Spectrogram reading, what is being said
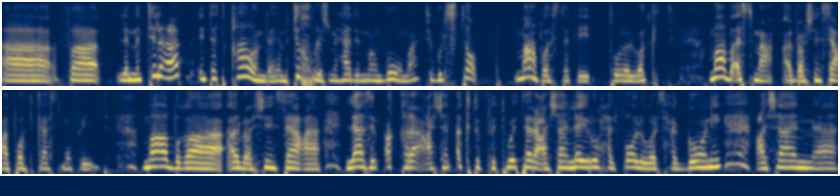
آه فلما تلعب انت تقاوم ده لما تخرج من هذه المنظومة تقول stop ما أبغى أستفيد طول الوقت. ما أبغى أسمع 24 ساعة بودكاست مفيد. ما أبغى 24 ساعة لازم أقرأ عشان أكتب في تويتر عشان لا يروح ال followers حقوني عشان آه،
